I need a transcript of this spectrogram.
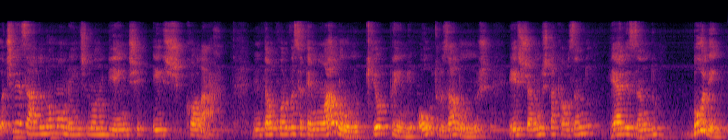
utilizado normalmente no ambiente escolar. Então, quando você tem um aluno que oprime outros alunos, este aluno está causando, realizando bullying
